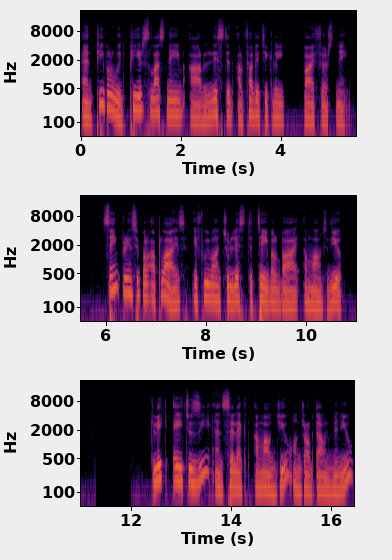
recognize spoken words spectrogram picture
and people with Pierce last name are listed alphabetically by first name. Same principle applies if we want to list the table by amount due. Click A to Z and select amount due on drop down menu.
